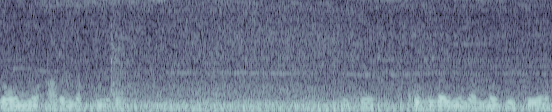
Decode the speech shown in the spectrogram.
너무 아름답습니다. 고기가 있는 연못이 있고요.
